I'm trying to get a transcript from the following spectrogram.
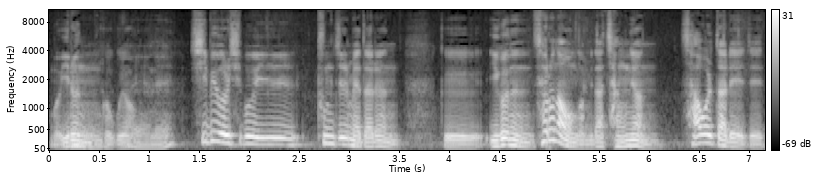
뭐 이런 거고요. 네네. 12월 15일 품질 메달은 그 이거는 새로 나온 겁니다. 작년 4월 달에 이제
